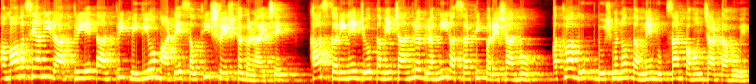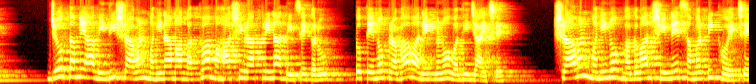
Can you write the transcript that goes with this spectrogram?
અમાવસ્યાની રાત્રિએ તાંત્રિક વિધિઓ માટે સૌથી શ્રેષ્ઠ ગણાય છે. ખાસ કરીને જો તમે ચાંદ્ર ગ્રહની અસરથી પરેશાન હો અથવા ગુપ્ત દુશ્મનો તમને નુકસાન પહોંચાડતા હોય. જો તમે આ વિધિ શ્રાવણ મહિનામાં અથવા મહાશિવરાત્રિના દિવસે કરો, તો તેનો પ્રભાવ અનેક ગણો વધી જાય છે. શ્રાવણ મહિનો ભગવાન શિવને સમર્પિત હોય છે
